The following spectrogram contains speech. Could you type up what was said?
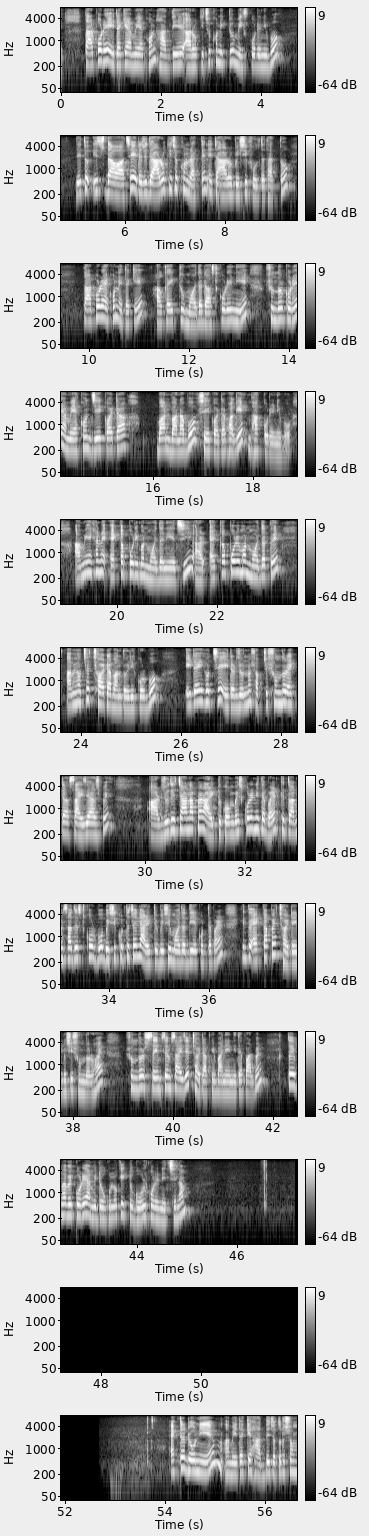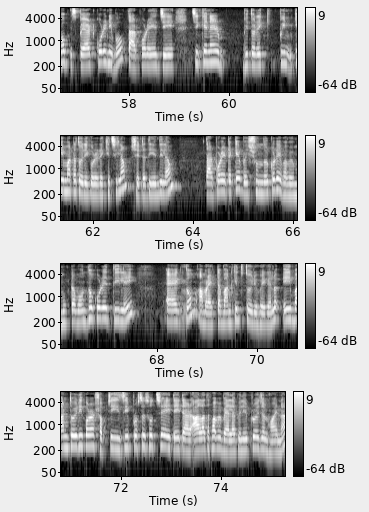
তারপরে এটাকে আমি এখন হাত দিয়ে আরও কিছুক্ষণ একটু মিক্স করে নিব। যেহেতু ইস্ট দেওয়া আছে, এটা যদি আরও কিছুক্ষণ রাখতেন, এটা আরও বেশি ফুলতে থাকতো। তারপরে এখন এটাকে হালকা একটু ময়দা ডাস্ট করে নিয়ে সুন্দর করে আমি এখন যে কয়টা বান বানাবো, সেই কয়টা ভাগে ভাগ করে নিব। আমি এখানে এক কাপ পরিমাণ ময়দা নিয়েছি, আর এক কাপ পরিমাণ ময়দাতে আমি হচ্ছে ছয়টা বান তৈরি করব। এটাই হচ্ছে, এটার জন্য সবচেয়ে সুন্দর একটা সাইজে আসবে। আর যদি চান আপনার আরেকটু কম বেশ করে নিতে পারেন, কিন্তু আমি সাজেস্ট করব বেশি করতে চাইলে আরেকটু বেশি ময়দা দিয়ে করতে পারেন, কিন্তু এক কাপে ছয়টাই বেশি সুন্দর হয়। সুন্দর সেম সেম সাইজের ছয়টা আপনি বানিয়ে নিতে পারবেন। তো এভাবে করে আমি ডোগুলোকে একটু গোল করে নিচ্ছিলাম। একটা ডো নিয়ে আমি এটাকে হাত দিয়ে যতটা সম্ভব স্পেয়ার্ড করে নিব। তারপরে যে চিকেনের ভিতরে কিমাটা তৈরি করে রেখেছিলাম সেটা দিয়ে দিলাম। তারপরে এটাকে বেশ সুন্দর করে এভাবে মুখটা বন্ধ করে দিলেই একদম আমার একটা বান কিন্তু তৈরি হয়ে গেল। এই বান তৈরি করার সবচেয়ে ইজি প্রসেস হচ্ছে এটা এটা আর আলাদাভাবে বেলাবেলির প্রয়োজন হয় না।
